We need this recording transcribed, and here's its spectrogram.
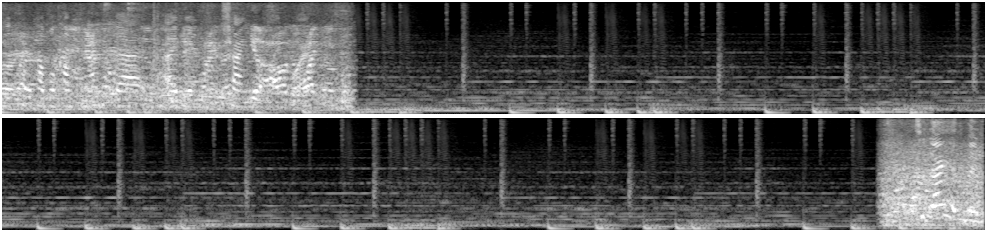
look for a couple companies that I've been trying to apply for. Has been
